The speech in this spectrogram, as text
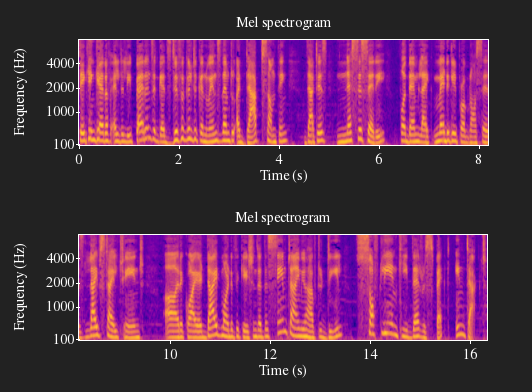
taking care of elderly parents it gets difficult to convince them to adapt something that is necessary for them like medical prognosis, lifestyle change uh, required, diet modifications. At the same time, you have to deal softly and keep their respect intact.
